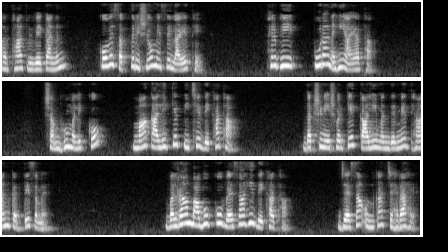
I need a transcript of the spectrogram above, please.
अर्थात विवेकानंद, को वे सप्त ऋषियों में से लाए थे। फिर भी पूरा नहीं आया था। शंभू मलिक को माँ काली के पीछे देखा था। दक्षिणेश्वर के काली मंदिर में ध्यान करते समय। बलराम बाबू को वैसा ही देखा था, जैसा उनका चेहरा है।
